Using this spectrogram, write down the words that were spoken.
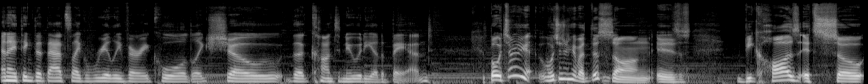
And I think that that's like really very cool to like show the continuity of the band. But what's interesting, what's interesting about this song is because it's so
